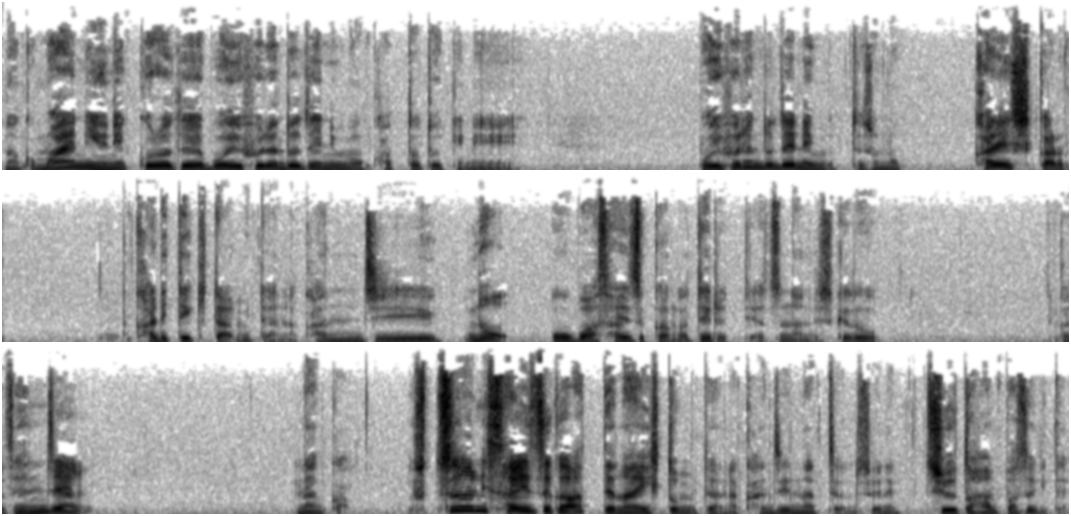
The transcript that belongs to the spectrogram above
なんか前にユニクロでボイフレンドデニムを買った時にボイフレンドデニムってその彼氏から借りてきたみたいな感じのオーバーサイズ感が出るってやつなんですけどか全然なんか普通にサイズが合ってない人みたいな感じになっちゃうんですよね。中途半端すぎて。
